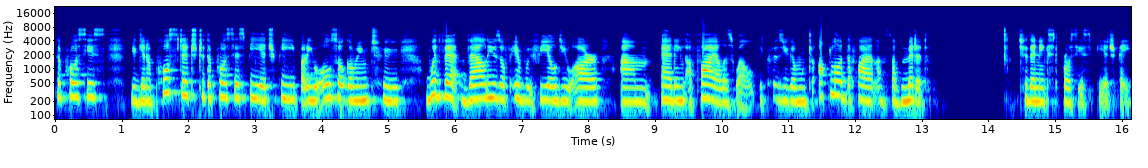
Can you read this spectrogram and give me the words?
the process, you're going to post it to the process PHP, but you're also going to, with the values of every field, you are um, adding a file as well because you're going to upload the file and submit it to the next process PHP.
